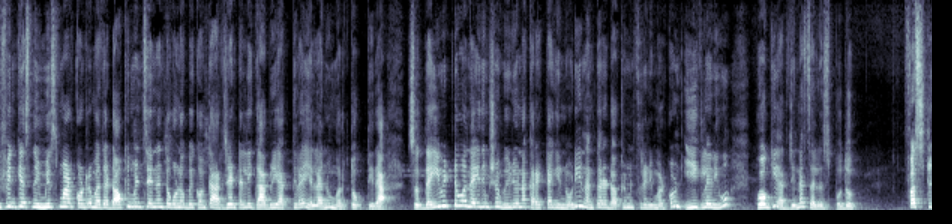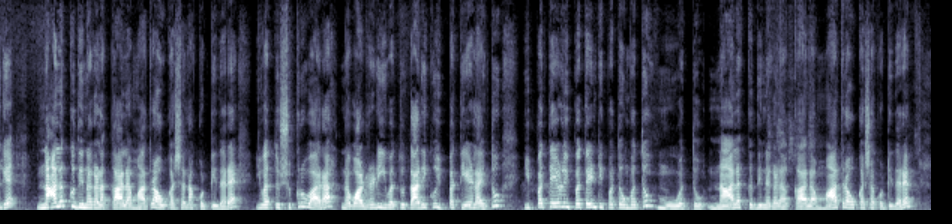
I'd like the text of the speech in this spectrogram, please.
ಇಫ್ ಇನ್ ಕೇಸ್ ನೀವು ಮಿಸ್ ಮಾಡ್ಕೊಂಡ್ರೆ ಮತ್ತೆ ಡಾಕ್ಯುಮೆಂಟ್ಸ್ ಏನೇನು ತೊಗೊಂಡೋಗ್ಬೇಕು ಅಂತ ಅರ್ಜೆಂಟಲ್ಲಿ ಗಾಬರಿ ಆಗ್ತೀರಾ, ಎಲ್ಲನೂ ಮರ್ತೋಗ್ತೀರಾ? ಸೊ ದಯವಿಟ್ಟು ಒಂದು ಐದು ನಿಮಿಷ ವೀಡಿಯೋನ ಕರೆಕ್ಟಾಗಿ ನೋಡಿ, ನಂತರ ಡಾಕ್ಯುಮೆಂಟ್ಸ್ ರೆಡಿ ಮಾಡ್ಕೊಂಡು ಈಗಲೇ ನೀವು ಹೋಗಿ ಅರ್ಜಿನ ಸಲ್ಲಿಸ್ಬೋದು. ಫಸ್ಟ್ಗೆ ನಾಲ್ಕು ದಿನಗಳ ಕಾಲ ಮಾತ್ರ ಅವಕಾಶನ ಕೊಟ್ಟಿದ್ದಾರೆ. ಇವತ್ತು ಶುಕ್ರವಾರ, ನಾವು ಆಲ್ರೆಡಿ ಇವತ್ತು ತಾರೀಕು ಇಪ್ಪತ್ತೇಳಾಯಿತು. ಇಪ್ಪತ್ತೇಳು, ಇಪ್ಪತ್ತೆಂಟು, ಇಪ್ಪತ್ತೊಂಬತ್ತು, ಮೂವತ್ತು. ನಾಲ್ಕು ದಿನಗಳ ಕಾಲ ಮಾತ್ರ ಅವಕಾಶ ಕೊಟ್ಟಿದ್ದಾರೆ.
